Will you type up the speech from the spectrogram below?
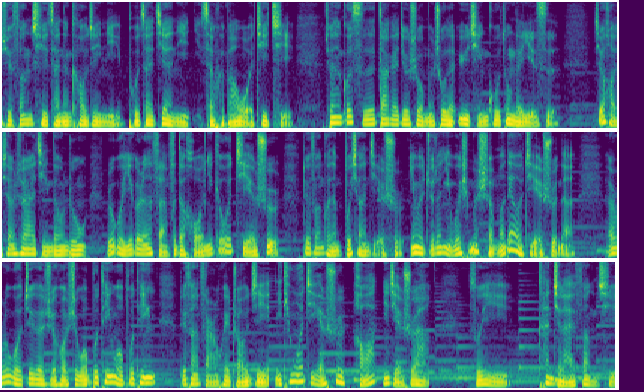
许放弃才能靠近你，不再见你，你才会把我记起。这段歌词大概就是我们说的欲擒故纵的意思，就好像是爱情当中，如果一个人反复的吼你给我解释，对方可能不想解释，因为觉得你为什么什么都要解释呢？而如果这个时候是我不听我不听，对方反而会着急，你听我解释，好啊，你解释啊。所以看起来放弃，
